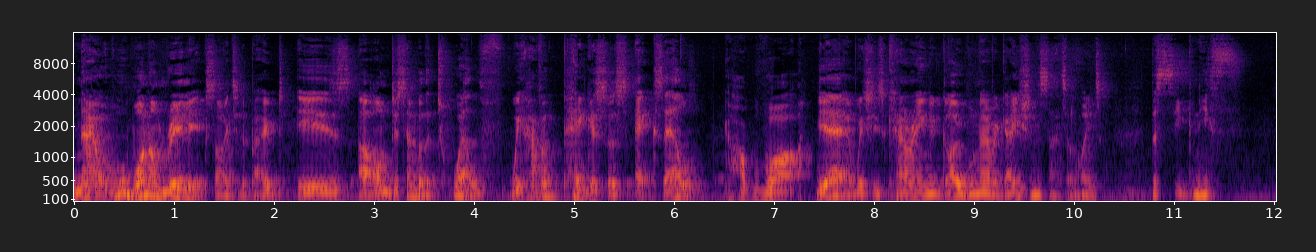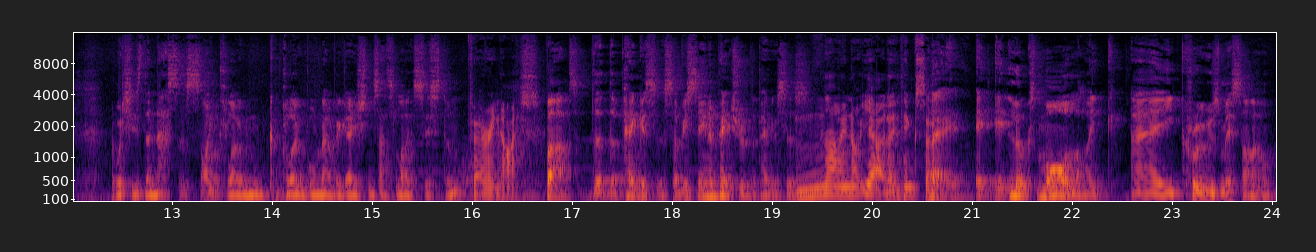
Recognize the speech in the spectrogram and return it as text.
Now, one I'm really excited about is uh, on December the 12th, we have a Pegasus XL. Oh, what? Yeah, which is carrying a global navigation satellite, the CYGNSS. Which is the NASA Cyclone Global Navigation Satellite System. Very nice. But the, the Pegasus, have you seen a picture of the Pegasus? No, not yet. I don't think so. It, it, it looks more like a cruise missile.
